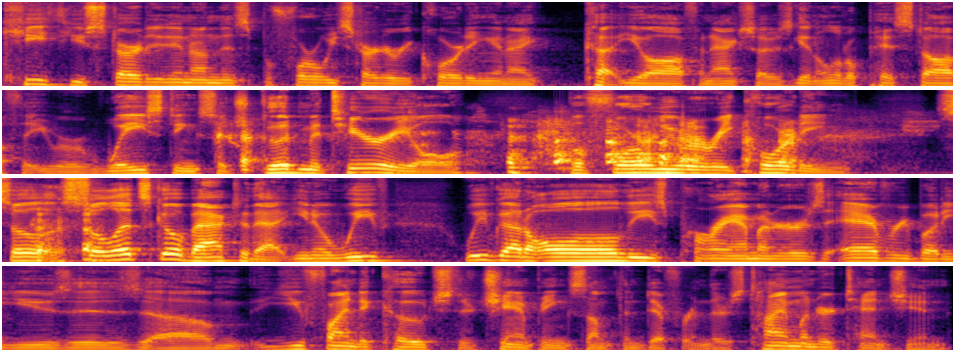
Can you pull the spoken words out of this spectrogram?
Keith, you started in on this before we started recording, and I cut you off, and actually I was getting a little pissed off that you were wasting such good material before we were recording. So so let's go back to that. You know, we've we've got all these parameters everybody uses. Um, you find a coach, they're championing something different. There's time under tension.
